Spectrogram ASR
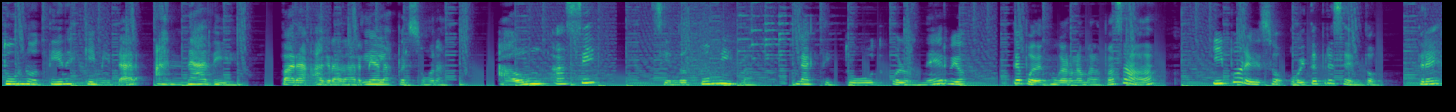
Tú no tienes que imitar a nadie para agradarle a las personas. Aún así, siendo tú misma, la actitud o los nervios te pueden jugar una mala pasada. Y por eso hoy te presento tres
